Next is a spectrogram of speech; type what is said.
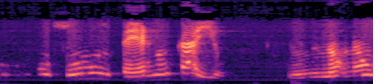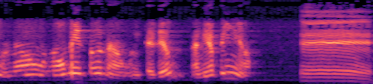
o consumo interno caiu. Não, não, não, não aumentou não, entendeu? Na minha opinião. É,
